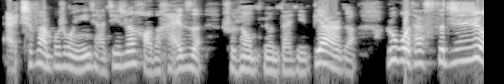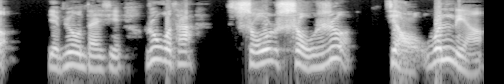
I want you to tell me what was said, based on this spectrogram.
哎，吃饭不受影响，精神好的孩子，首先我不用担心。第二个，如果他四肢热，也不用担心；如果他手手热、脚温凉，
